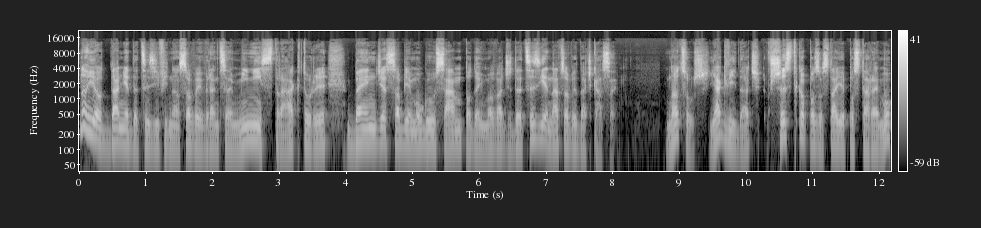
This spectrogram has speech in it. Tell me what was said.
No i oddanie decyzji finansowej w ręce ministra, który będzie sobie mógł sam podejmować decyzję, na co wydać kasę. No cóż, jak widać, wszystko pozostaje po staremu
